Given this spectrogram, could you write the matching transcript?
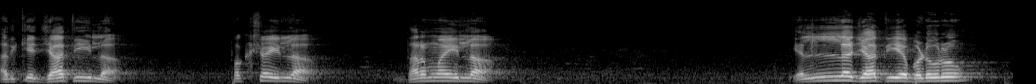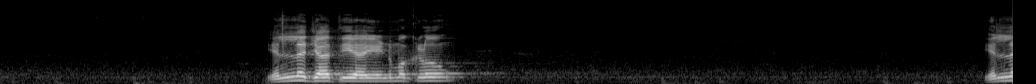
ಅದಕ್ಕೆ ಜಾತಿ ಇಲ್ಲ, ಪಕ್ಷ ಇಲ್ಲ, ಧರ್ಮ ಇಲ್ಲ. ಎಲ್ಲ ಜಾತಿಯ ಬಡವರು, ಎಲ್ಲ ಜಾತಿಯ ಹೆಣ್ಮಕ್ಳು, ಎಲ್ಲ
